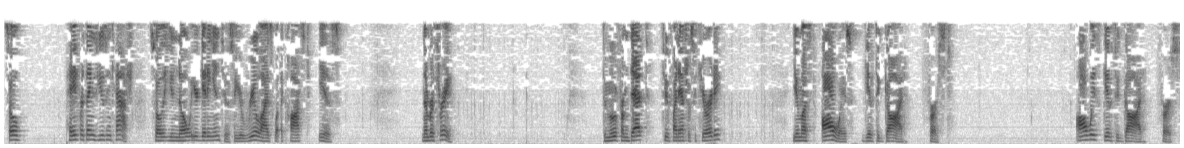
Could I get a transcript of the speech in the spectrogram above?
So pay for things using cash so that you know what you're getting into, so you realize what the cost is. Number three, to move from debt to financial security, you must always give to God first. Always give to God first.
